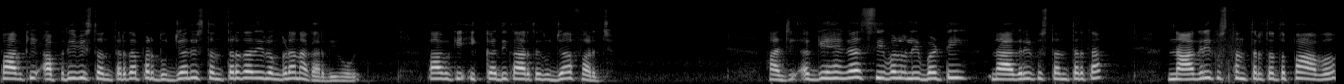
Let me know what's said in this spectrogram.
ਭਾਵ ਕਿ ਆਪਣੀ ਵੀ ਸੁਤੰਤਰਤਾ, ਪਰ ਦੂਜਿਆਂ ਦੀ ਸੁਤੰਤਰਤਾ ਦੀ ਉਲੰਘਣਾ ਨਾ ਕਰਦੀ ਹੋਵੇ। ਭਾਵ ਕਿ ਇੱਕ ਅਧਿਕਾਰ ਤੇ ਦੂਜਾ ਫਰਜ਼। ਹਾਂਜੀ, ਅੱਗੇ ਹੈਗਾ ਸਿਵਲ ਲਿਬਰਟੀ ਨਾਗਰਿਕ ਸੁਤੰਤਰਤਾ। ਨਾਗਰਿਕ ਸੁਤੰਤਰਤਾ ਤੋਂ ਭਾਵ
